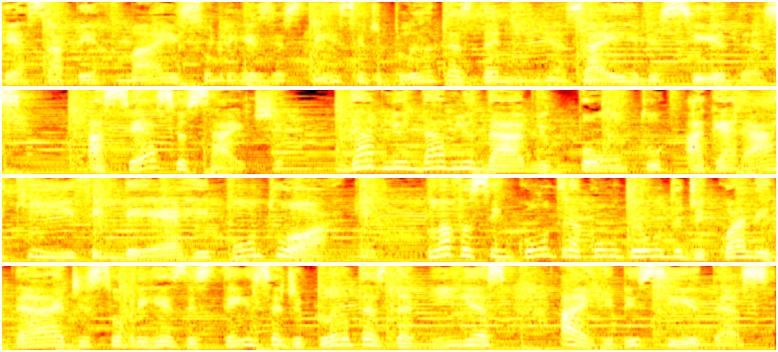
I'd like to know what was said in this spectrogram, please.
Quer saber mais sobre resistência de plantas daninhas a herbicidas? Acesse o site www.agaracifembr.org. Lá você encontra conteúdo de qualidade sobre resistência de plantas daninhas a herbicidas.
